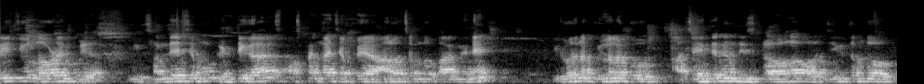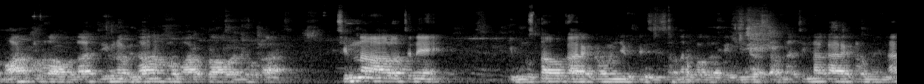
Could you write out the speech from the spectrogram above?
reach you loud and clear మీ సందేశము గట్టిగా స్పష్టంగా చెప్పే ఆలోచనలో భాగంగానే ఈ రోజున పిల్లలకు ఆ చైతన్యం తీసుకురావాలా వాళ్ళ జీవితంలో మార్పులు రావాలా జీవన విధానంలో మార్పు రావాలని ఒక చిన్న ఆలోచనే ఈ ముస్తాబు కార్యక్రమం అని చెప్పేసి సందర్భంగా తెలియజేస్తాను చిన్న కార్యక్రమం అయినా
